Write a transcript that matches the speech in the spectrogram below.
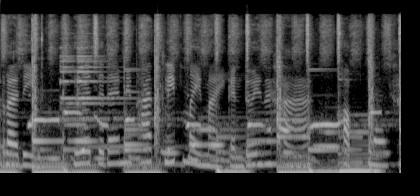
กระดิ่ง เพื่อจะได้ไม่พลาดคลิปใหม่ ๆ กันด้วยนะคะ ขอบคุณค่ะ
